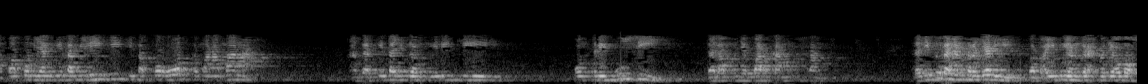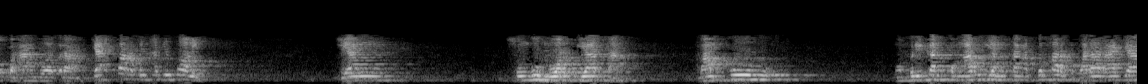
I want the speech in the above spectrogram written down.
Apa pun yang kita miliki, kita forward ke mana-mana. Agar kita juga memiliki kontribusi dalam menyebarkan Islam. Dan itulah yang terjadi, Bapak Ibu yang dirahmati Allah Subhanahu wa taala. Ja'far bin Abi Thalib yang sungguh luar biasa mampu memberikan pengaruh yang sangat besar kepada Raja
